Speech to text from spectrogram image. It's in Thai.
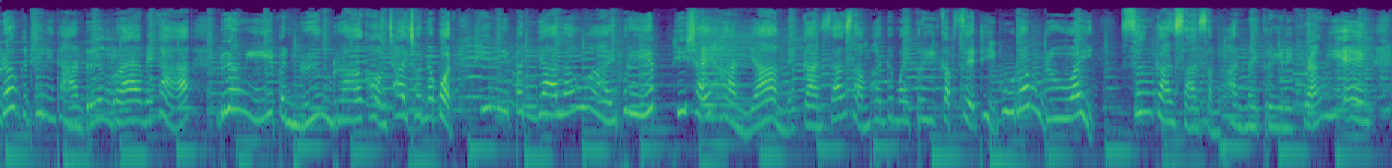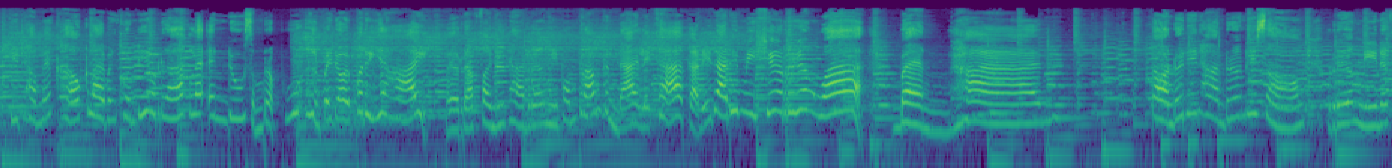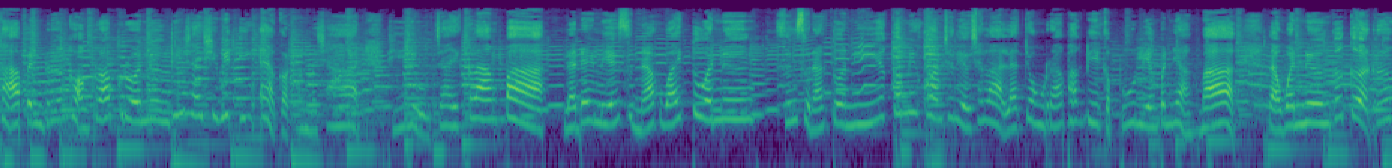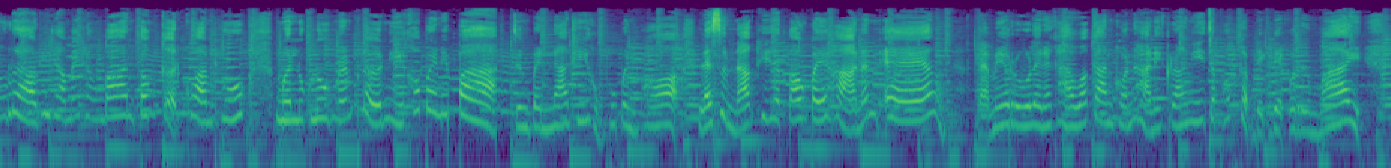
เริ่มกันที่นิทานเรื่องแรกไหมคะ เรื่องนี้เป็นเรื่องราวของชายชนบทที่มีปัญญาและไหวพริบที่ใช้ห่านย่างในการสร้างสัมพันธไมตรีกับเศรษฐีผู้ร่ำรวย ซึ่งการสารสัมพันธ์ไมตรีในครั้งนี้เอง ที่ทำให้เขากลายเป็นคนที่รักและเอ็นดูสำหรับผู้อื่นไปโดยปริยาย ไปรับฟังนิทานเรื่องนี้พร้อม ๆ กันได้เลยค่ะกับนิทานที่มีชื่อเรื่องว่า แบ่งหาน ต่อด้วยนิทานเรื่องที่สองเรื่องนี้นะคะเป็นเรื่องของครอบครัวหนึ่งที่ใช้ชีวิตอิงแอบกับธรรมชาติ ที่อยู่ใจกลางป่า และได้เลี้ยงสุนัขไว้ตัวหนึ่งซึ่งสุนัขตัวนี้ก็มีความเฉลียวฉลาดและจงรักภักดีกับผู้เลี้ยงเป็นอย่างมาก แต่วันหนึ่งก็เกิดเรื่องราวที่ทำให้ทั้งบ้านต้องเกิดความทุกข์เมื่อลูกๆนั้นเผลอหนีเข้าไปในป่า จึงเป็นหน้าที่ของผู้เป็นพ่อ และสุนัขที่จะต้องไปหานั่นเอง แต่ไม่รู้เลยนะคะว่าการค้นหาในครั้งนี้จะพบกับเด็กๆหรือไม่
